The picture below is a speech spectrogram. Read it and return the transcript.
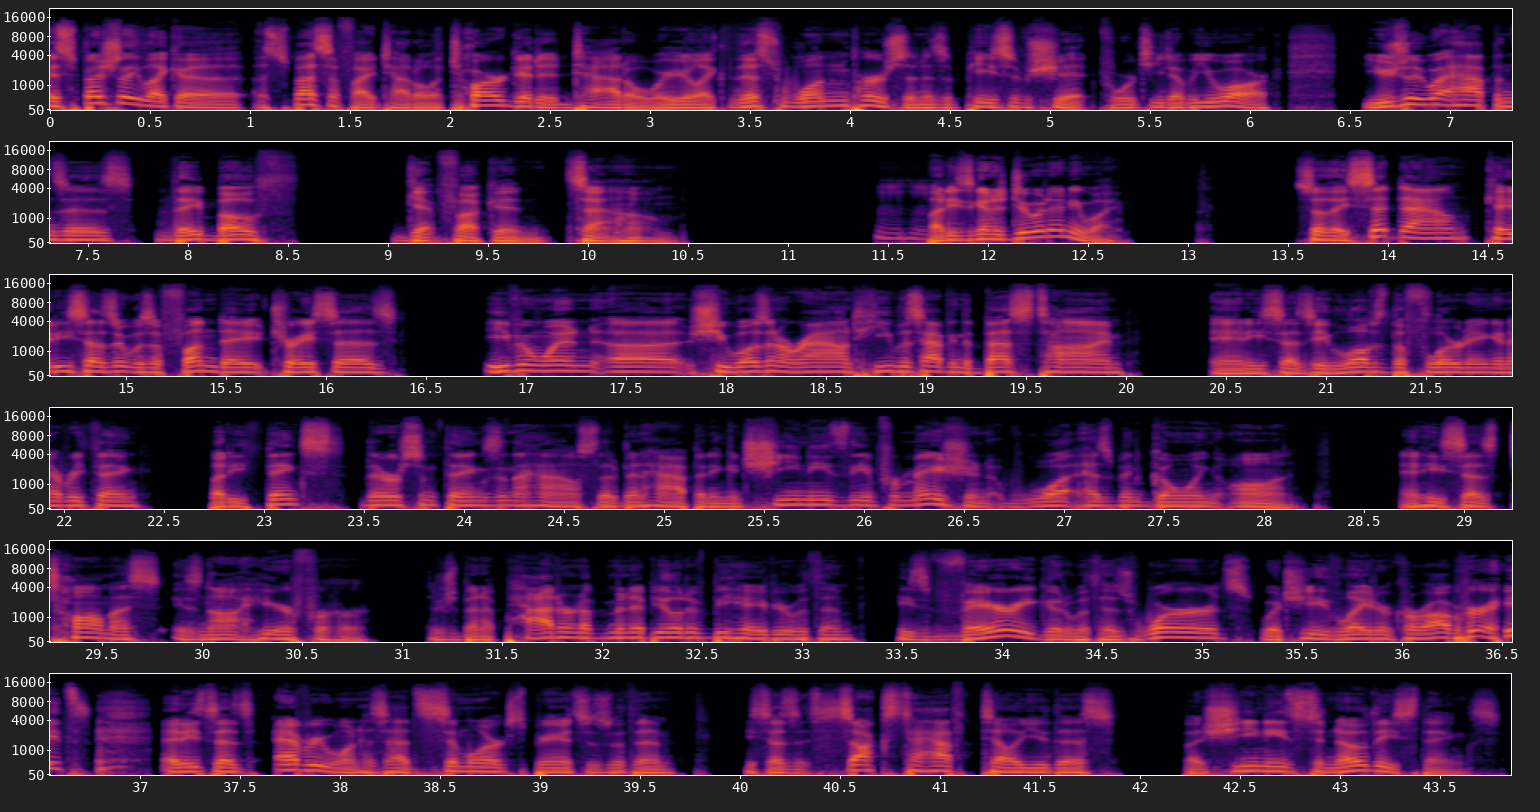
especially like a, a specified tattle, a targeted tattle where you're like, this one person is a piece of shit for TWR. Usually what happens is they both get fucking sent home. Mhm. But he's going to do it anyway. So they sit down. Katie says it was a fun date. Trey says even when uh, she wasn't around, he was having the best time. And he says he loves the flirting and everything, but he thinks there are some things in the house that have been happening and she needs the information of what has been going on. And he says Thomas is not here for her. There's been a pattern of manipulative behavior with him. He's very good with his words, which he later corroborates. And he says everyone has had similar experiences with him. He says it sucks to have to tell you this, but she needs to know these things.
